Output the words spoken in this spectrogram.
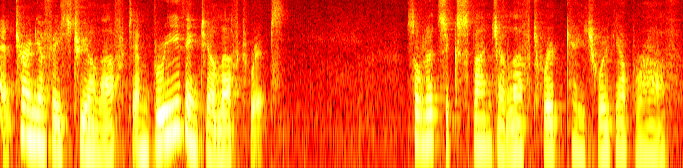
And turn your face to your left and breathe into your left ribs. So let's expand your left rib cage with your breath.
